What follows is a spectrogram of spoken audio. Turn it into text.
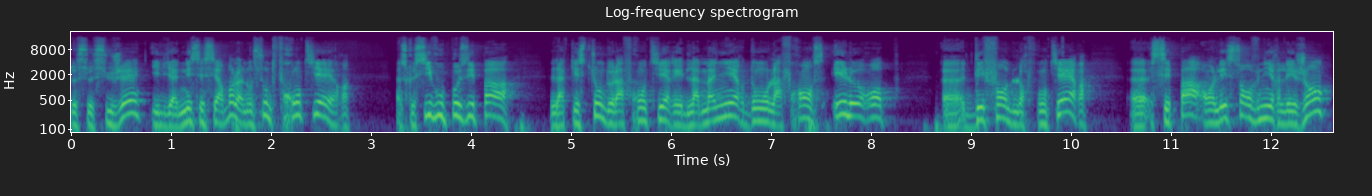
de ce sujet, il y a nécessairement la notion de frontière. Parce que si vous ne posez pas la question de la frontière et de la manière dont la France et l'Europe euh, défendent leurs frontières, euh, ce n'est pas en laissant venir les gens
